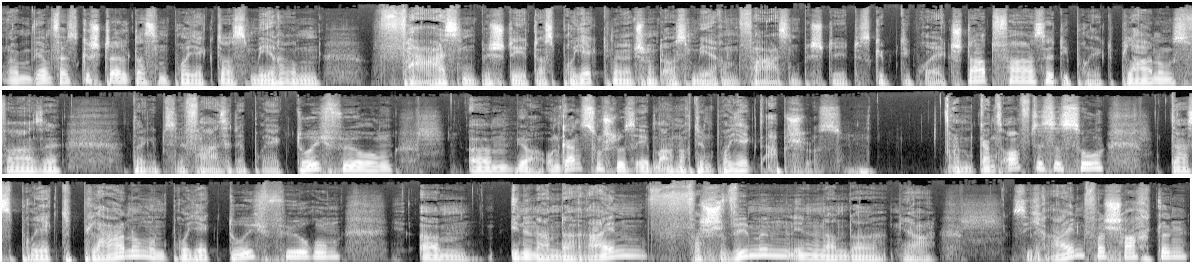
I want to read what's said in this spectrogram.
Ähm, wir haben festgestellt, dass ein Projekt aus mehreren Phasen besteht, das Projektmanagement aus mehreren Phasen besteht. Es gibt die Projektstartphase, die Projektplanungsphase, dann gibt es eine Phase der Projektdurchführung, ähm, ja, und ganz zum Schluss eben auch noch den Projektabschluss. Ähm, ganz oft ist es so, dass Projektplanung und Projektdurchführung ähm, ineinander rein verschwimmen, ineinander ja sich rein verschachteln.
